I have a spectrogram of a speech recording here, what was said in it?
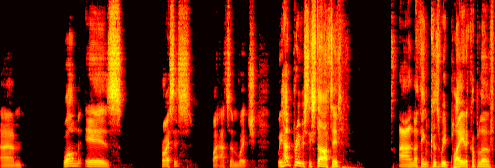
Um, one is Crisis by Atom, which we had previously started. And I think because we'd played a couple of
